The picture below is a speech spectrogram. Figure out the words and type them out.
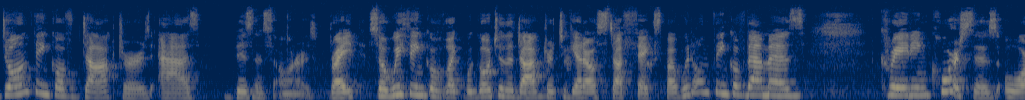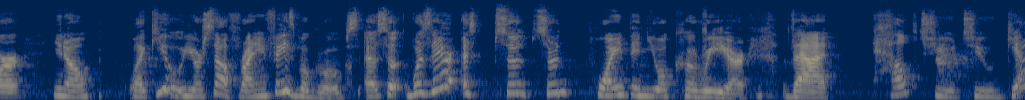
don't think of doctors as business owners, right? So, we think of like we go to the doctor to get our stuff fixed, but we don't think of them as creating courses or, you know, like you yourself running Facebook groups. Uh, so, was there a certain point in your career that helped you to get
